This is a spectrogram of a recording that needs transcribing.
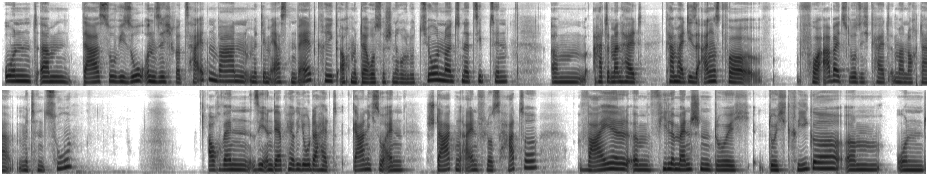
Und ähm, da es sowieso unsichere Zeiten waren mit dem Ersten Weltkrieg, auch mit der russischen Revolution 1917, ähm, hatte man halt, kam halt diese Angst vor, vor Arbeitslosigkeit immer noch da mit hinzu. Auch wenn sie in der Periode halt gar nicht so einen starken Einfluss hatte, weil ähm, viele Menschen durch, durch Kriege ähm, und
